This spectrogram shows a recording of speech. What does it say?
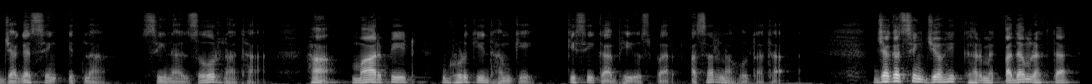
जगत सिंह इतना सीना ज़ोर न था। हाँ, मारपीट घुड़की धमकी किसी का भी उस पर असर न होता था। जगत सिंह ज्यों ही घर में कदम रखता,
